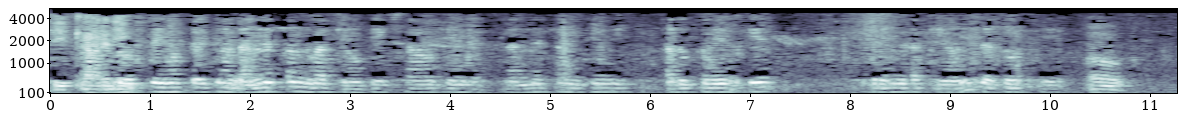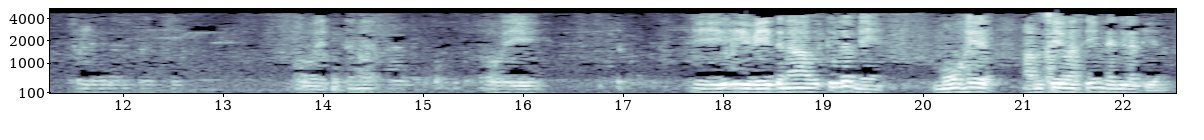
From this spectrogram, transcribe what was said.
ඒ කාරණේ. ප්‍රේමක් කියන දන්නේ නැත්නම් දුකක් කියන උපේක්ෂාව කියන දන්නේ නැත්නම් ඉතින් අදුක්කමයේ කිය ඉතින් එකක් කියනවා දසෝ ඔව්. සුල්ලෙන් ඔය එතන ඔය ඒ වේදනාව තුළ මේ මෝහය අනුසය වශයෙන් රැඳිලා තියෙනවා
